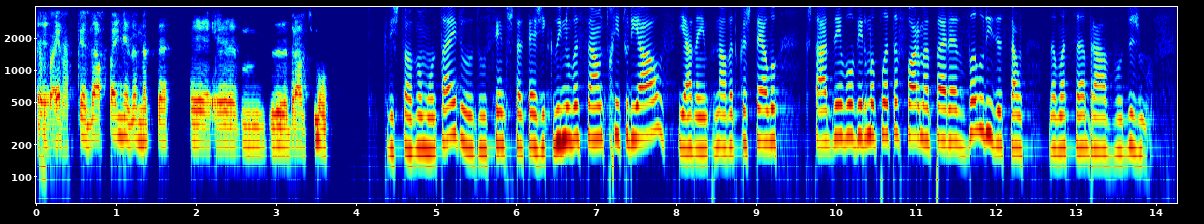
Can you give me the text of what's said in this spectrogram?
época da apanha da maçã de Bravos Molde. Cristóvão Monteiro, do Centro Estratégico de Inovação Territorial, sediada em Penalva do Castelo, que está a desenvolver uma plataforma para valorização da maçã Bravo de Esmove.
